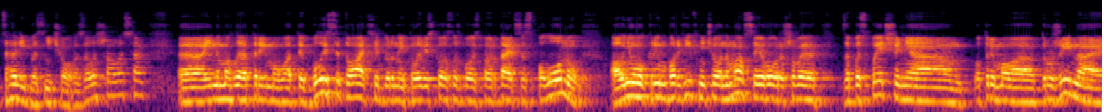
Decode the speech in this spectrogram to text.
взагалі без нічого залишалося е, і не могли отримувати. Були ситуації дурні, коли військовослужбовець повертається з полону, а у нього, крім боргів, нічого нема, все його грошове забезпечення отримала дружина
